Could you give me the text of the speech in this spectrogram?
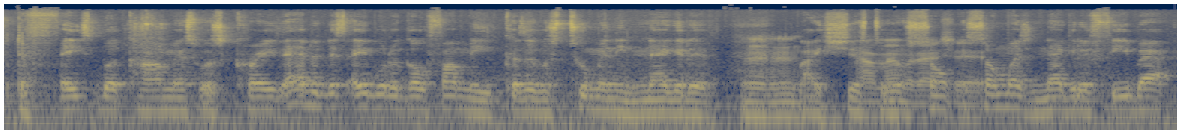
the Facebook comments was crazy. They had to disable the GoFundMe because it was too many negative mm-hmm. like shits I to it. remember So, shit. so much negative feedback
